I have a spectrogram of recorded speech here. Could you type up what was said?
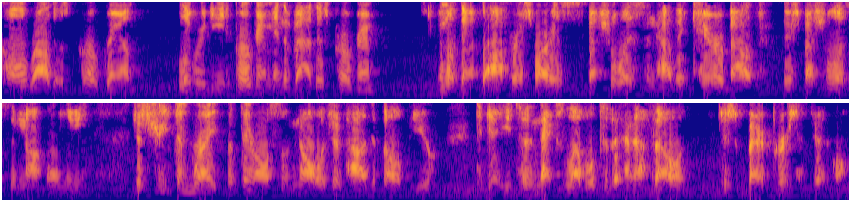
Colorado's program, Liberty's program, and Nevada's program, and what they have to offer as far as specialists and how they care about their specialists and not only just treat them right, but they're also knowledge of how to develop you to get you to the next level to the NFL, and just a better person in general.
